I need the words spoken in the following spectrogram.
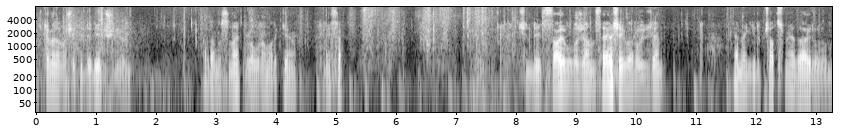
Muhtemelen o şekilde diye düşünüyorum. Adamı sniper'la vuramadık ya. Neyse. Şimdi sahip olacağımız her şey var o yüzden hemen gidip çatışmaya dahil olalım.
